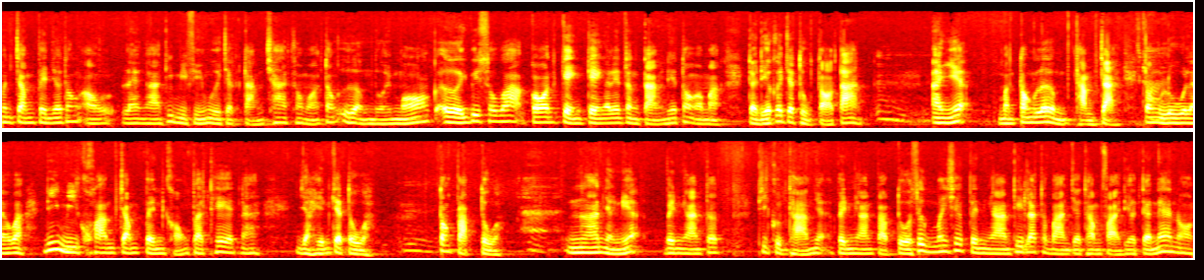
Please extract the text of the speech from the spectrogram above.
มันจำเป็นจะต้องเอาแรงงานที่มีฝีมือจากต่างชาติเข้ามา ต้องเอื้ออำนวยหมอเอ่ยวิศวกรเก่งๆอะไรต่างๆเนี่ยต้องเอามา แต่เดี๋ยวก็จะถูกต่อต้านอืมอันเนี้ยมันต้องเริ่มทำใจ ต้องรู้แล้วว่า นี่มีความจำเป็นของประเทศนะ อย่าเห็นแก่ตัวอืม ต้องปรับตัวค่ะงานอย่างเนี้ยเป็นงานที่คุณถามเนี่ยเป็นงานปรับตัว ซึ่งไม่ใช่เป็นงานที่รัฐบาลจะทำฝ่ายเดียว แต่แน่นอน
